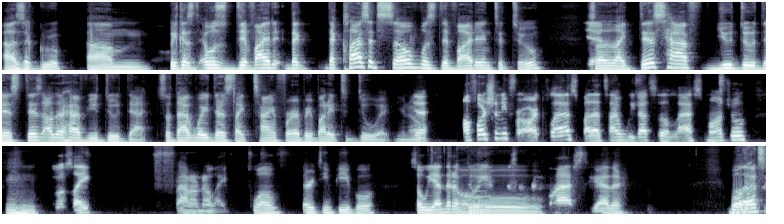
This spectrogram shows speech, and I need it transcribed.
as a group. Um, because it was divided. the The class itself was divided into two. So like this half you do this, this other half you do that. So that way there's like time for everybody to do it. You know. Yeah. Unfortunately for our class, by the time we got to the last module, Mhm. it was like I don't know, like 12, 13 people. So we ended up doing it Oh. class together. Well, Well, that's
